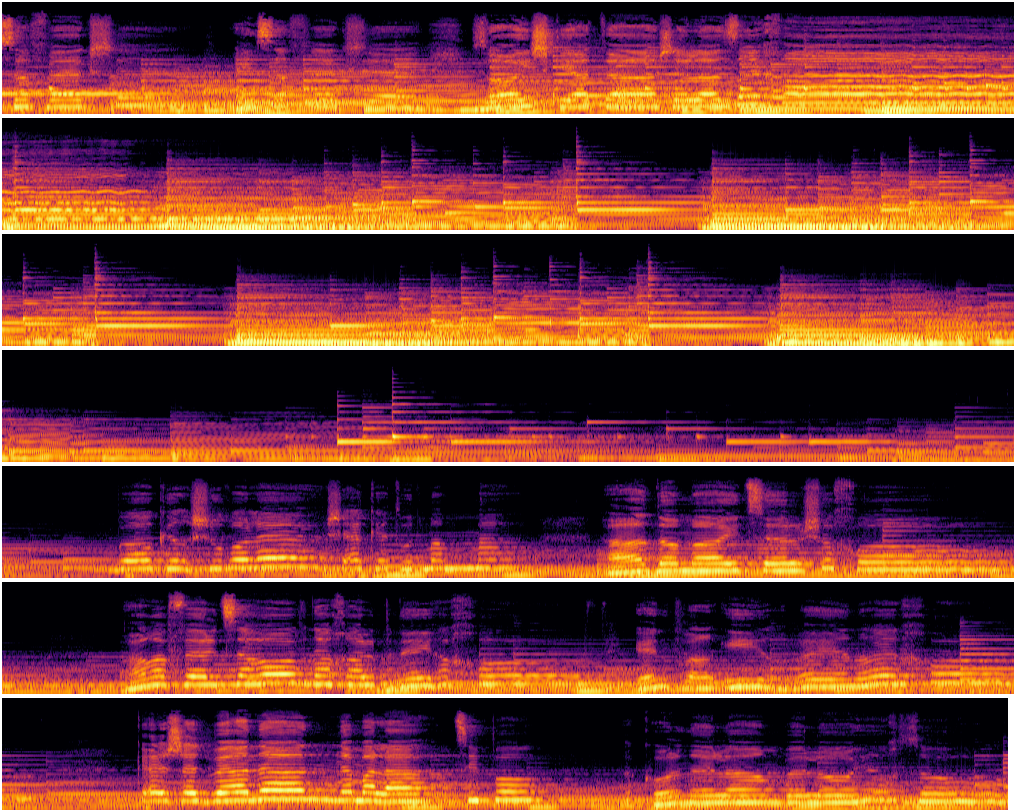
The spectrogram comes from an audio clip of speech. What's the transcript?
ספק ש... אין ספק שזוהי שקיעתה של הזריחה. שקט ודממה, האדמה היא צל שחור. ערפל צהוב נח על פני החוף, אין כבר עיר ואין רחוב. קשת בענן, נמלה, ציפור, הכל נעלם ולא יחזור.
